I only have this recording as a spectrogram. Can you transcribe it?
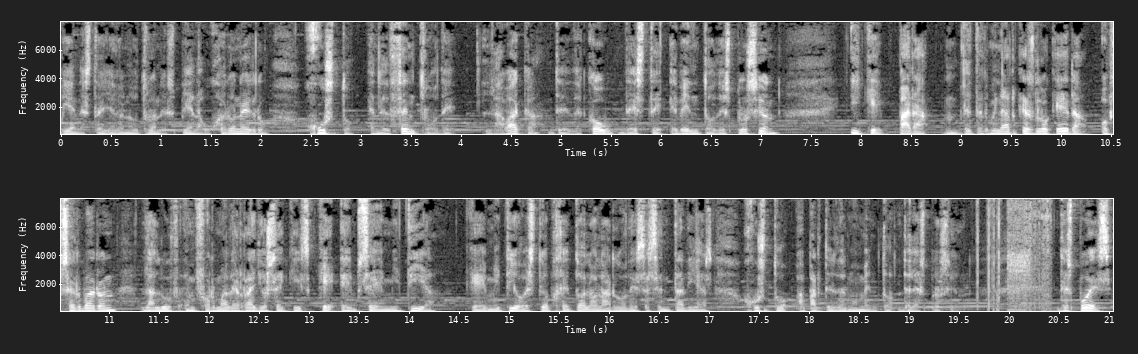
bien estrella de neutrones, bien agujero negro, justo en el centro de la vaca, de The Cow, de este evento de explosión, y que para determinar qué es lo que era, observaron la luz en forma de rayos X que eh, se emitía que emitió este objeto a lo largo de 60 días, justo a partir del momento de la explosión. Después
